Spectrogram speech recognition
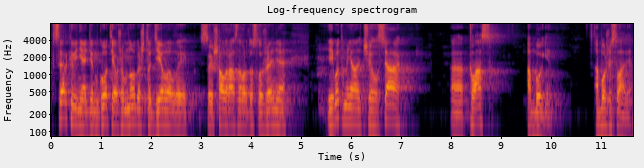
в церкви не один год, я уже много что делал и совершал разного рода служения. И вот у меня начался э, класс о Боге, о Божьей славе.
